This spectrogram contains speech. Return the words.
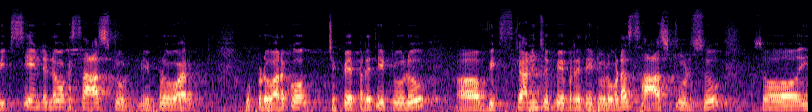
విక్స్ ఏంటంటే ఒక సాస్ టూల్ ఇప్పుడు వరకు ఇప్పుడు వరకు చెప్పే ప్రతి టూలు విక్స్ కానీ చెప్పే ప్రతి టూలు కూడా సాస్ టూల్స్. సో ఈ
